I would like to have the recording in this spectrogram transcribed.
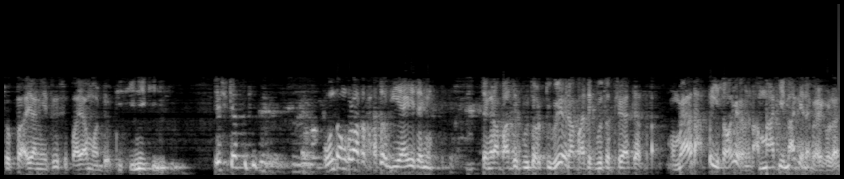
coba yang itu supaya mondok di sini gini-gini. Ya sudah. Untung kalau termasuk kiai sing sing rapati butuh duit, rapati butuh derajat. Memang tak pisau ya, tak maki-maki nek kula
